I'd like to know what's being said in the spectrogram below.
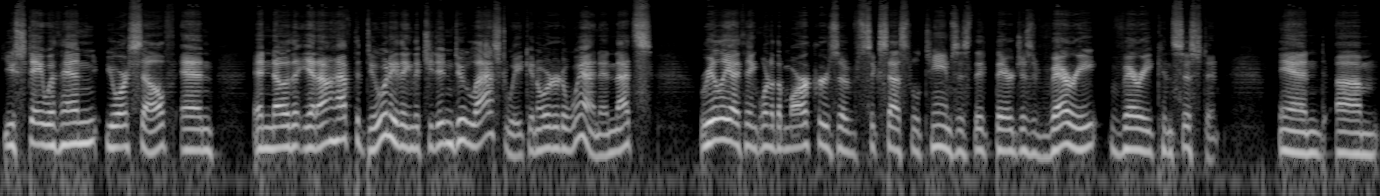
you stay within yourself and and know that you don't have to do anything that you didn't do last week in order to win. And that's really, I think one of the markers of successful teams is that they're just very, very consistent, and um,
